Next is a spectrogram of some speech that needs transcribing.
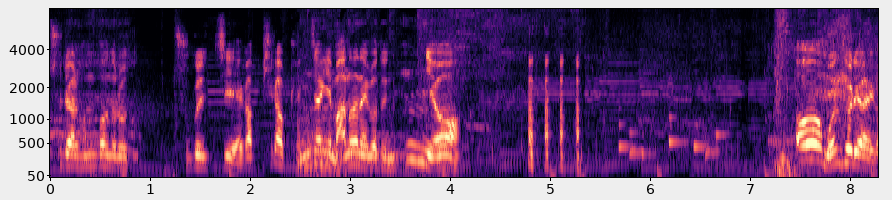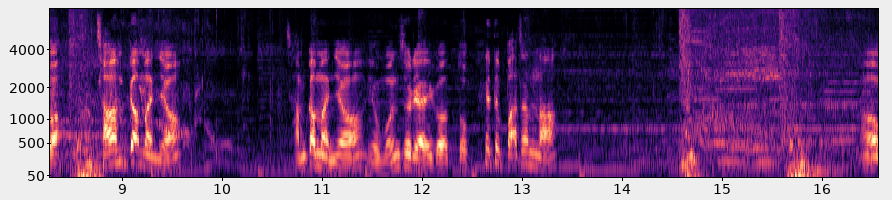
출혈 한 번으로 죽을지 얘가 피가 굉장히 많은 애거든요. 어 뭔 소리야 이거? 잠깐만요. 잠깐만요. 이거 뭔 소리야 이거? 또 패드 빠졌나? 어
